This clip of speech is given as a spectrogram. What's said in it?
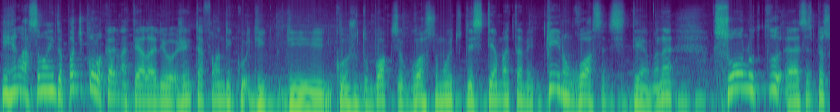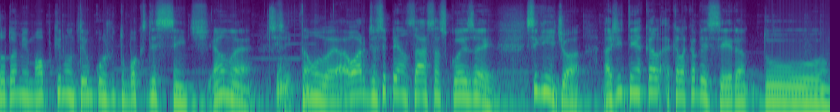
Em relação ainda, pode colocar na tela ali, a gente está falando de, de, de, conjunto box, eu gosto muito desse tema também. Quem não gosta desse tema, né? Sono, essas pessoas dormem mal porque não tem um conjunto box decente, é ou não é? Sim. Então é hora de você pensar essas coisas aí. Seguinte, ó, a gente tem aquela, aquela cabeceira do,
